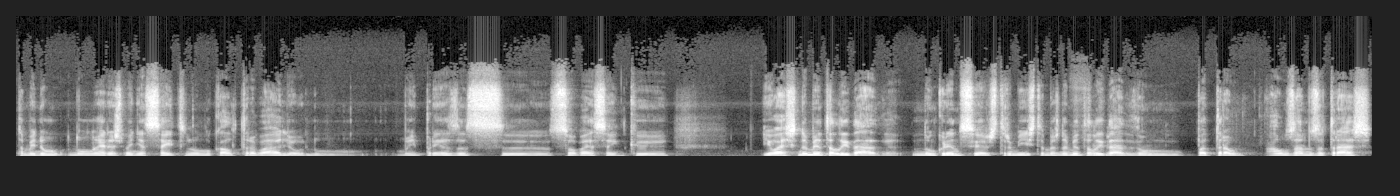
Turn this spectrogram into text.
também não, não eras bem aceito num local de trabalho ou num- numa empresa se soubessem que eu acho que na mentalidade, não querendo ser extremista, mas na mentalidade de um patrão há uns anos atrás,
